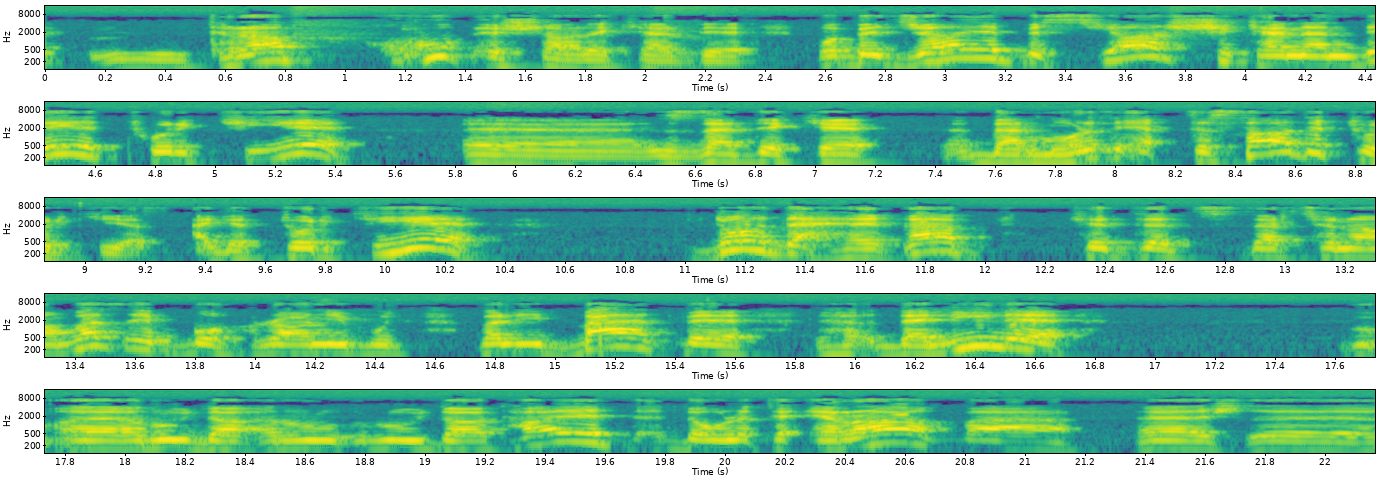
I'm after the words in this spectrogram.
ترامپ خوب اشاره کرده و به جای بسیار شکننده ترکیه زده که در مورد اقتصاد ترکیه است. اگر ترکیه دو دهه قبل که در چنان وضع بحرانی بود ولی بعد به دلیل رویدادهای دولت عراق و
